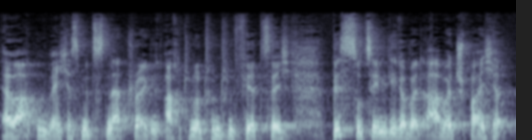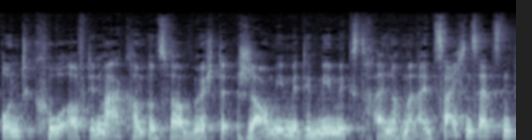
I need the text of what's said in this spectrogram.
erwarten, welches mit Snapdragon 845 bis zu 10 GB Arbeitsspeicher und Co. auf den Markt kommt. Und zwar möchte Xiaomi mit dem Mi Mix 3 nochmal ein Zeichen setzen.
